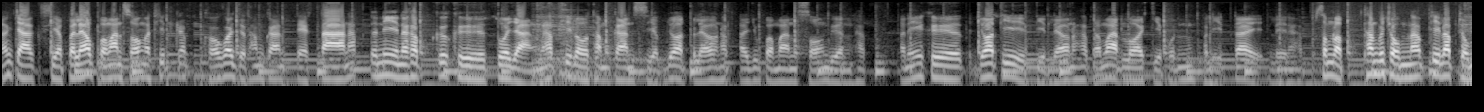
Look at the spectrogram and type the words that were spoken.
หลังจากเสียบไปแล้วประมาณ 2 อาทิตย์ครับเขาก็จะทำการแตกตานะครับและนี่นะครับก็คือตัวอย่างนะครับที่เราทำการเสียบยอดไปแล้วนะครับ อายุประมาณ 2 เดือนครับ อันนี้คือยอดที่ติดแล้วนะครับ สามารถรอเก็บผลผลิตได้เลยนะครับสำหรับท่านผู้ชมนะครับที่รับชม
